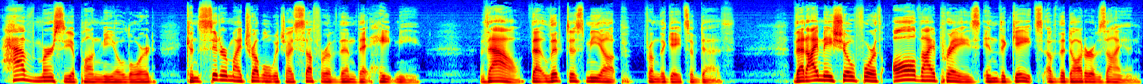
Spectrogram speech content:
Have mercy upon me, O Lord. Consider my trouble which I suffer of them that hate me. Thou that liftest me up from the gates of death that I may show forth all thy praise in the gates of the daughter of Zion.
